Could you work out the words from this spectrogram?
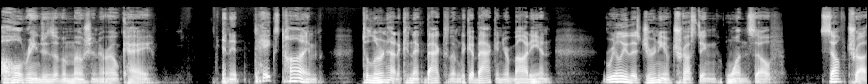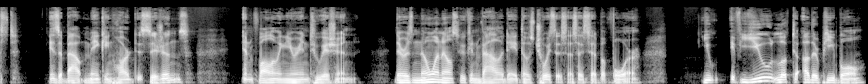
all ranges of emotion are okay. And it takes time to learn how to connect back to them, to get back in your body and really this journey of trusting oneself. Self trust is about making hard decisions and following your intuition. There is no one else who can validate those choices, as I said before. You, if you look to other people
